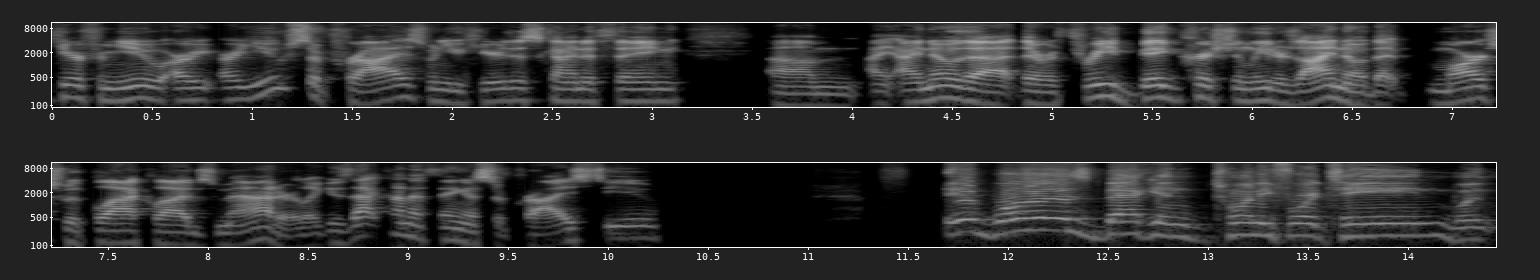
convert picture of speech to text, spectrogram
hear from you. Are are you surprised when you hear this kind of thing? Um, I, I, know that there are three big Christian leaders I know that marched with Black Lives Matter. Like, is that kind of thing a surprise to you? It was back in 2014, when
